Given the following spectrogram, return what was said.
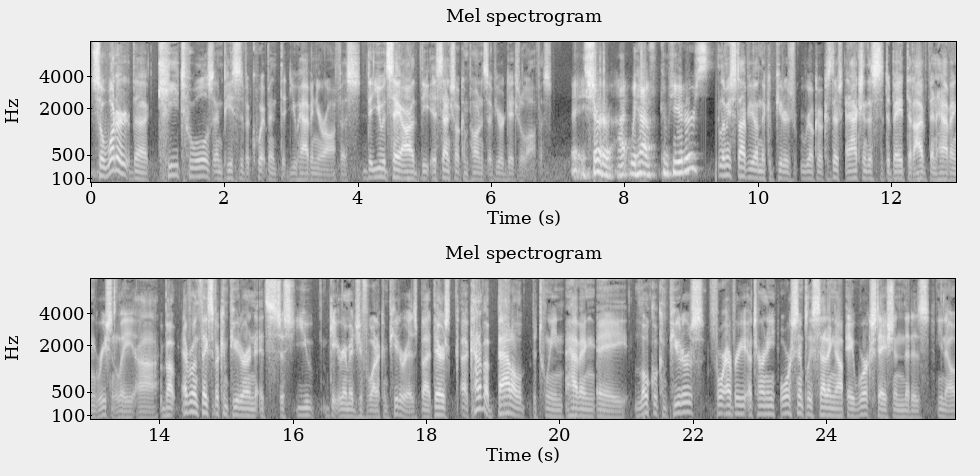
So, what are the key tools and pieces of equipment that you have in your office that you would say are the essential components of your digital office? Uh, sure. I, we have computers. Let me stop you on the computers real quick because there's actually this is a debate that I've been having recently uh, about everyone thinks of a computer and it's just you get your image of what a computer is, but there's a, kind of a battle between having a local computers for every attorney or simply setting up a workstation that is, you know,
